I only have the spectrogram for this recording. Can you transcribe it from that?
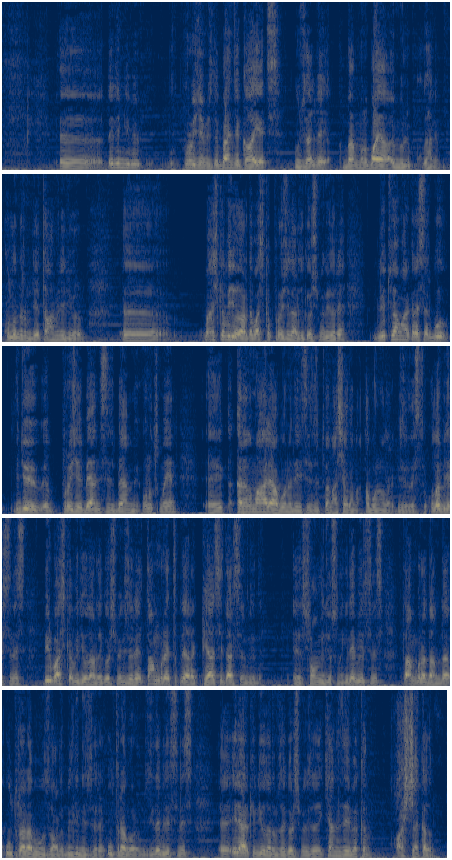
dediğim gibi projemizde bence gayet güzel ve ben bunu bayağı ömürlük hani kullanırım diye tahmin ediyorum. Ee, başka videolarda, başka projelerde görüşmek üzere. Lütfen arkadaşlar bu videoyu, projeyi beğendiyseniz beğenmeyi unutmayın. Ee, kanalıma hala abone değilseniz lütfen aşağıdan abone olarak bize destek olabilirsiniz. Bir başka videolarda görüşmek üzere. Tam buraya tıklayarak PLC derslerimizde e, son videosuna gidebilirsiniz. Tam buradan da ultra arabamız vardı bildiğiniz üzere. Ultra arabamızı gidebilirsiniz. E, ileriki videolarımızda görüşmek üzere. Kendinize iyi bakın. Hoşçakalın.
